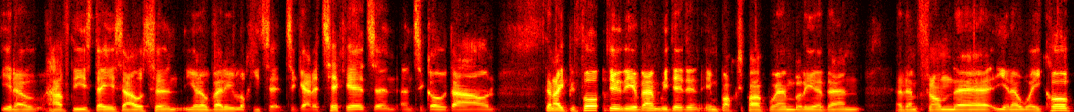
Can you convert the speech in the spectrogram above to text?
you know have these days out, and you know, very lucky to to get a ticket and and to go down the night before do the event we did in, in Boxpark Wembley, and then and then from there, you know, wake up.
